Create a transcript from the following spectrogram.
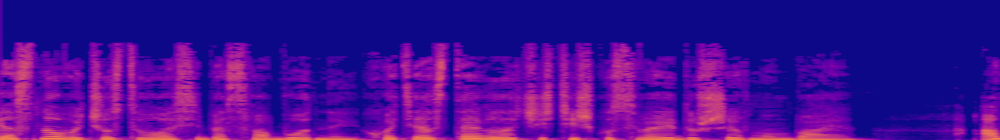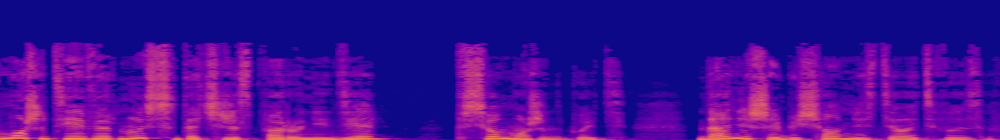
Я снова чувствовала себя свободной, хоть и оставила частичку своей души в Мумбаи. А может, я вернусь сюда через пару недель? Все может быть. Даниш обещал мне сделать вызов.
